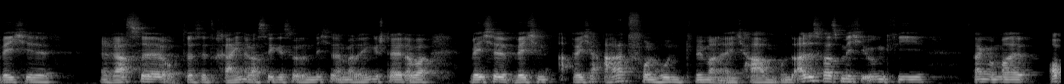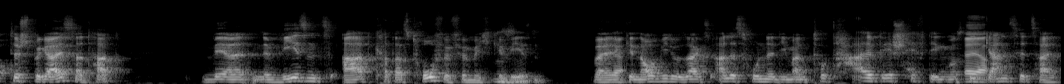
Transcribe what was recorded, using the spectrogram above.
welche Rasse, ob das jetzt reinrassig ist oder nicht, einmal dahingestellt, aber welche, welchen, welche Art von Hund will man eigentlich haben? Und alles, was mich irgendwie, sagen wir mal, optisch begeistert hat, wäre eine Wesensart Katastrophe für mich mhm. gewesen. Weil ja. genau wie du sagst, alles Hunde, die man total beschäftigen muss, ja, die ja. ganze Zeit,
